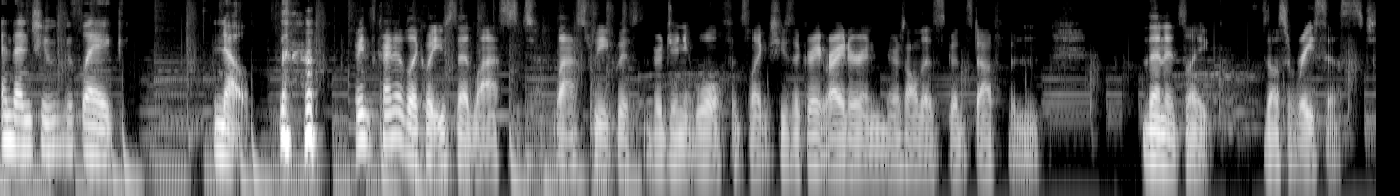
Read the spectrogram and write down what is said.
and then she was like, "No, I mean, it's kind of like what you said last last week with Virginia Woolf. It's like she's a great writer, and there's all this good stuff, and then it's like she's also racist.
